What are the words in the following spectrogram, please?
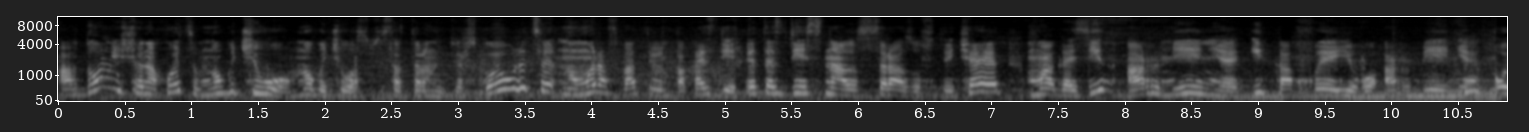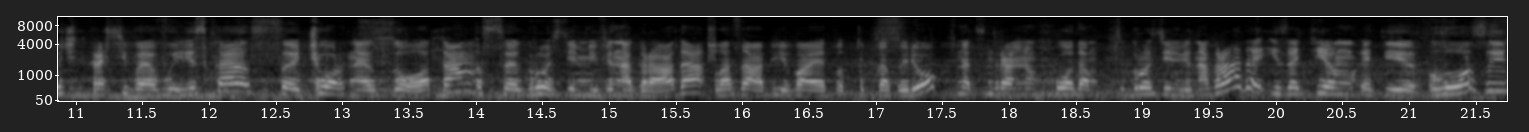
А в доме еще находится много чего. Много чего со стороны Тверской улицы, но мы рассматриваем пока здесь. Это здесь нас сразу встречает магазин «Армения» и кафе его «Армения». Очень красивая вывеска с черное золотом, с гроздями винограда. Глаза обвивает вот козырек над центральным входом с гроздями винограда, и затем эти лозы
